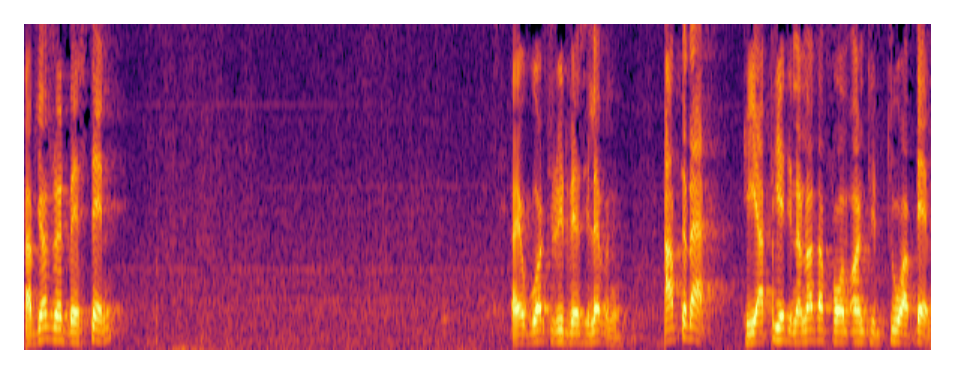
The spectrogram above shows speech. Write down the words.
I've just read verse 10 I want to read verse 11. After that, he appeared in another form unto two of them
